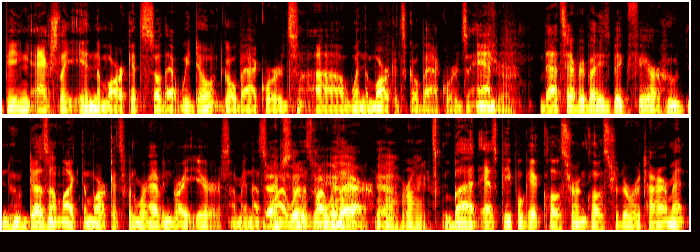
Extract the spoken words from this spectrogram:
being actually in the markets so that we don't go backwards uh, when the markets go backwards. And that's everybody's big fear. Who who doesn't like the markets when we're having great years? I mean, that's why we're, that's why we're there. Yeah, right. But as people get closer and closer to retirement,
